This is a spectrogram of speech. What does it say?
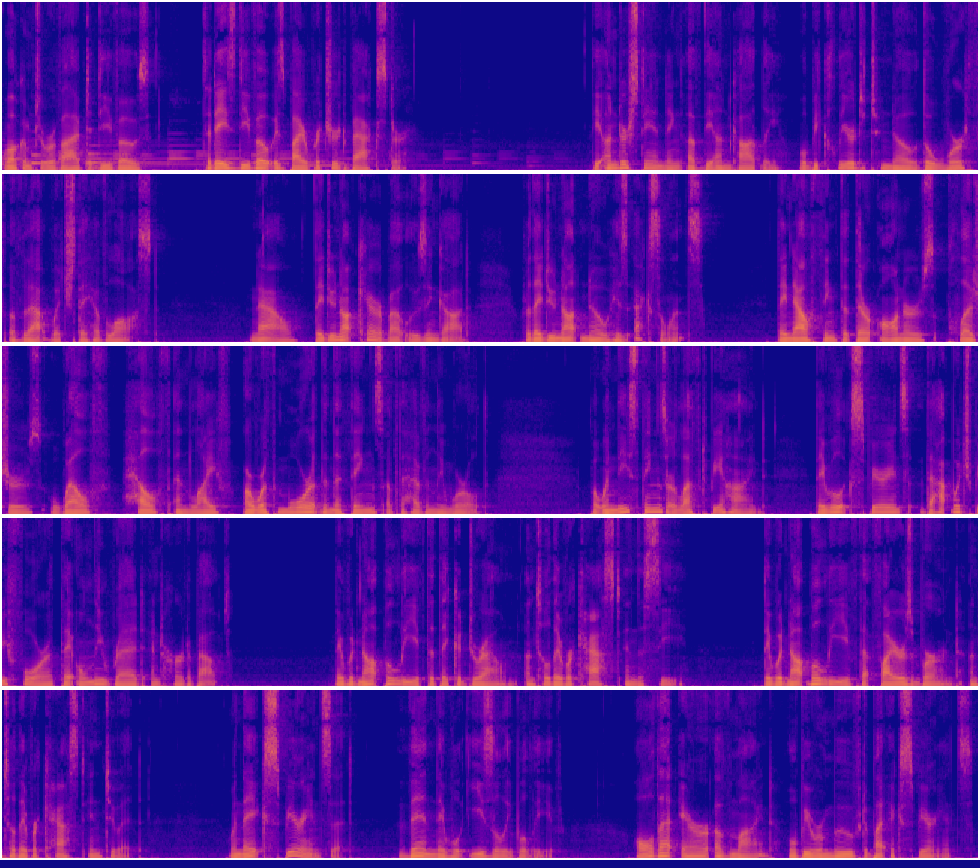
Welcome to Revived Devos. Today's Devo is by Richard Baxter. The understanding of the ungodly will be cleared to know the worth of that which they have lost. Now they do not care about losing God, for they do not know his excellence. They now think that their honors, pleasures, wealth, health, and life are worth more than the things of the heavenly world. But when these things are left behind, they will experience that which before they only read and heard about. They would not believe that they could drown until they were cast in the sea. They would not believe that fires burned until they were cast into it. When they experience it, then they will easily believe. All that error of mind will be removed by experience.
